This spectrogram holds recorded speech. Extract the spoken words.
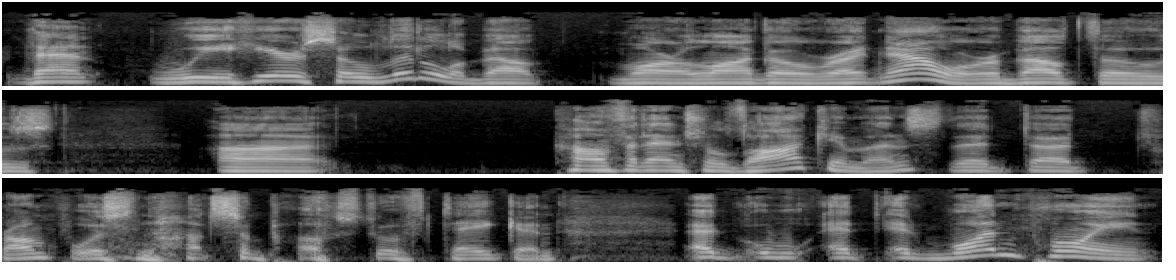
That we hear so little about Mar a Lago right now or about those uh, confidential documents that uh, Trump was not supposed to have taken. At, at, at one point,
